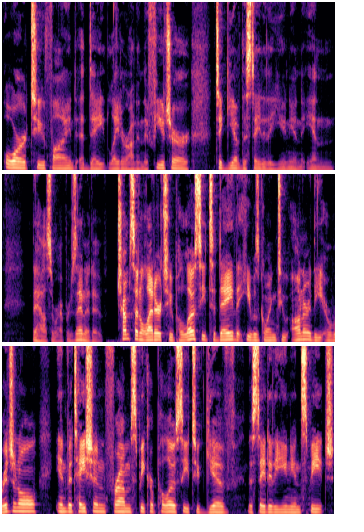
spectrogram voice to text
or to find a date later on in the future to give the State of the Union in the House of Representatives. Trump sent a letter to Pelosi today that he was going to honor the original invitation from Speaker Pelosi to give the State of the Union speech.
